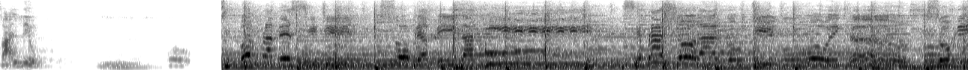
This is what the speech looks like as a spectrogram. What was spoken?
valeu! Pra decidir sobre a vida aqui, se é pra chorar contigo ou então sorrir.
